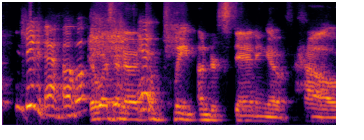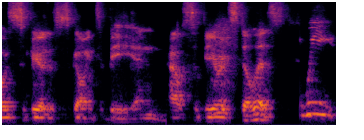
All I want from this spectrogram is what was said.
you know. there wasn't a It- complete understanding of how severe this is going to be and how severe it still is. We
